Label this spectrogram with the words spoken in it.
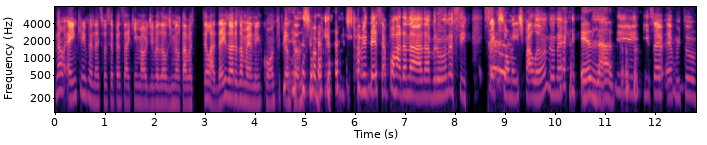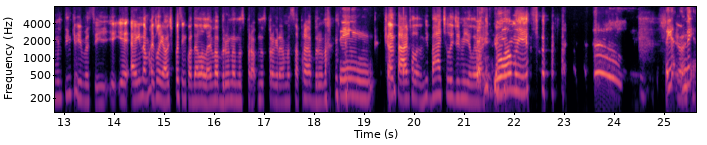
Não, é incrível, né? Se você pensar que em Maldivas a Ludmilla estava, sei lá, 10 horas da manhã no encontro cantando sobre, sobre descer a porrada na, na Bruna, assim, sexualmente falando, né? Exato. E isso é, é muito, muito incrível, assim. E, e, é ainda mais legal, tipo assim, quando ela leva a Bruna nos, pro, nos programas só pra Bruna Sim. cantar e falando, me bate, Ludmilla, eu acho. Eu amo isso. Nem,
